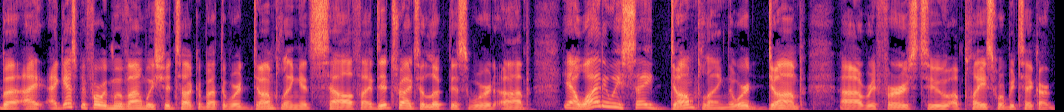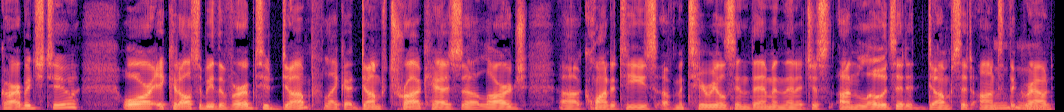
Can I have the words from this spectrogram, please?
But I, I guess before we move on, we should talk about the word dumpling itself. I did try to look this word up. Yeah, why do we say dumpling? The word dump uh, refers to a place where we take our garbage to, or it could also be the verb to dump, like a dump truck has uh, large uh, quantities of materials in them and then it just unloads it, it dumps it onto the ground.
